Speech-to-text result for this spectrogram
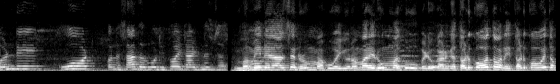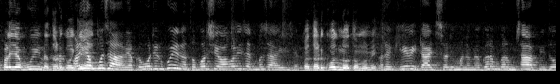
બંડી કોટ અને સાદર ઓઢી તોય ટાઈટ નથી જાતી. મમ્મીને આ છે ને રૂમમાં સુવાઈ ગયું અમારે રૂમમાં સુવું પડ્યું કારણ કે તડકો હતો ને તડકો હોય તો ફળિયામાં હુઈ ને તડકો ક્યાં મજા આવે. આપણે ઓઢીને હુઈ ને તો પરસેવા વળી જાય ને મજા આવી જાય. પણ તડકો જ નહોતો મમ્મી. અરે કેવી ટાઈટ સડી મને. મેં ગરમ ગરમ ચા પીધો.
